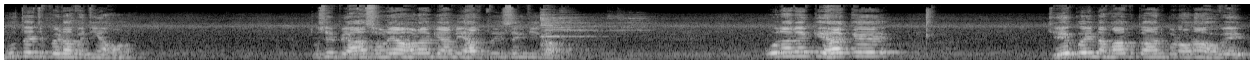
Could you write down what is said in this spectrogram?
ਮੂੰਹ ਤੇ ਚਪੇੜਾਂ ਵੱਜੀਆਂ ਹੋਣ। ਤੁਸੀਂ ਬਿਆਨ ਸੁਣਿਆ ਹੋਣਾ ਗਿਆਨੀ ਹਰਪ੍ਰੀਤ ਸਿੰਘ ਜੀ ਦਾ। ਉਹਨਾਂ ਨੇ ਕਿਹਾ ਕਿ ਜੇ ਕੋਈ ਨਵਾਂ ਮਕਾਨ ਬਣਾਉਣਾ ਹੋਵੇ,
